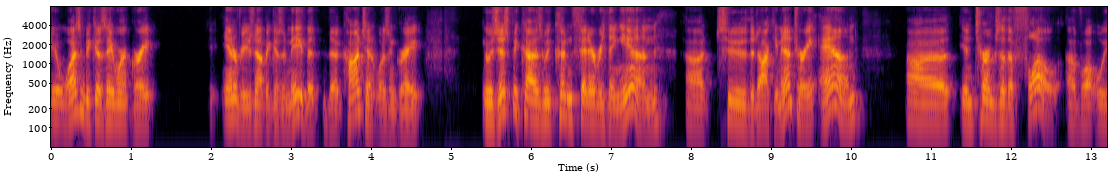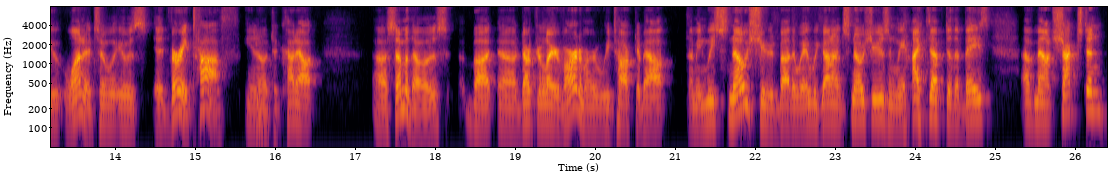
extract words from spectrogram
it wasn't because they weren't great interviews, not because of me, but the content wasn't great. It was just because we couldn't fit everything in uh, to the documentary, and uh, in terms of the flow of what we wanted. So it was very tough, you know, to cut out uh, some of those. But uh, Dr. Larry Vardiman, we talked about. I mean, we snowshoed. By the way, we got on snowshoes and we hiked up to the base of Mount Shuksan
